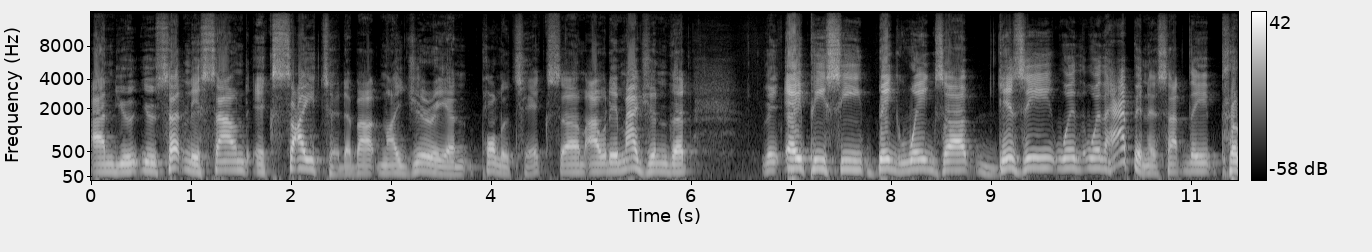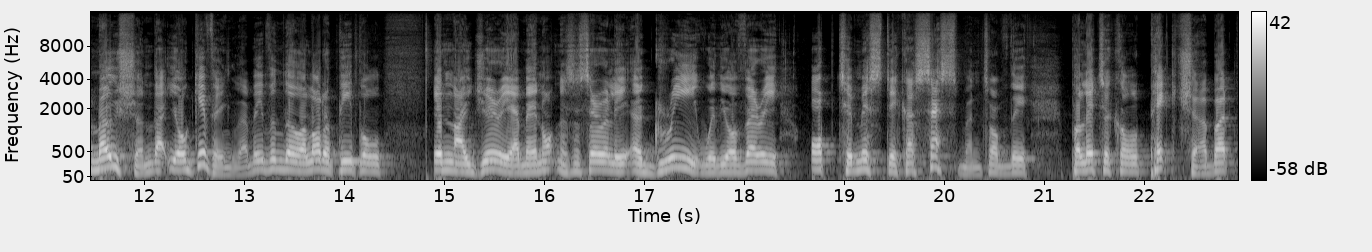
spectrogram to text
and you you certainly sound excited about Nigerian politics. Um, I would imagine that. The APC bigwigs are dizzy with, with happiness at the promotion that you're giving them, even though a lot of people in Nigeria may not necessarily agree with your very optimistic assessment of the political picture, but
